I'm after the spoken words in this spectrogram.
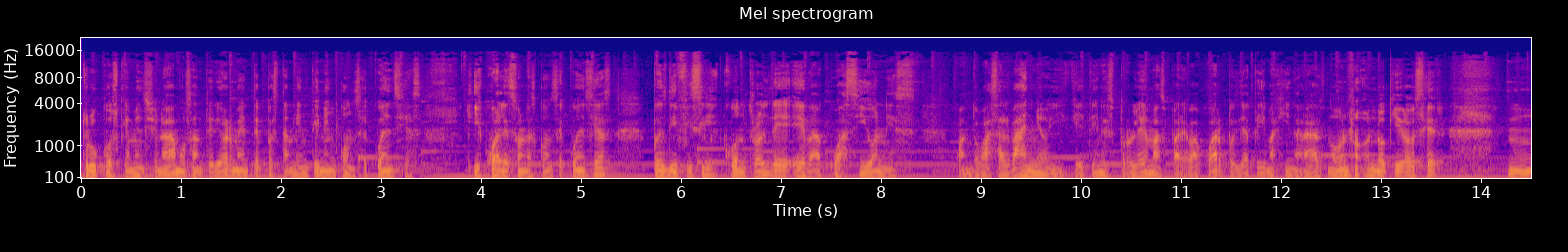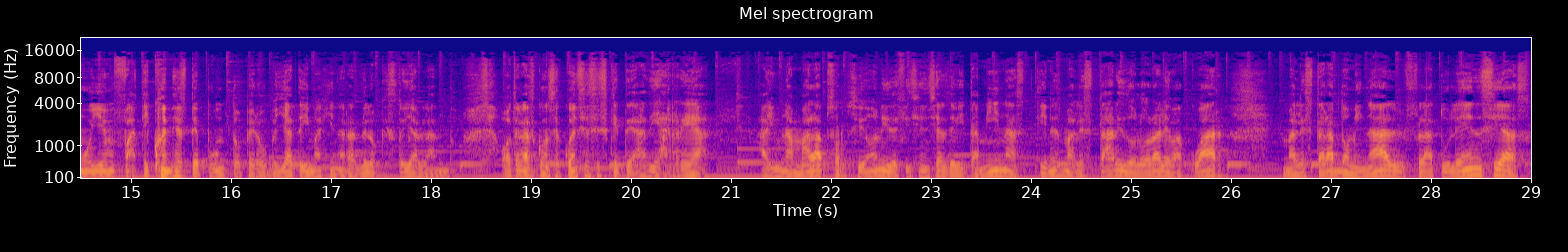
trucos que mencionábamos anteriormente, pues también tienen consecuencias. ¿Y cuáles son las consecuencias? Pues difícil control de evacuaciones. Cuando vas al baño y que tienes problemas para evacuar, pues ya te imaginarás, ¿no? No, no quiero ser muy enfático en este punto, pero ya te imaginarás de lo que estoy hablando. Otra de las consecuencias es que te da diarrea. Hay una mala absorción y deficiencias de vitaminas, tienes malestar y dolor al evacuar, malestar abdominal, flatulencias,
